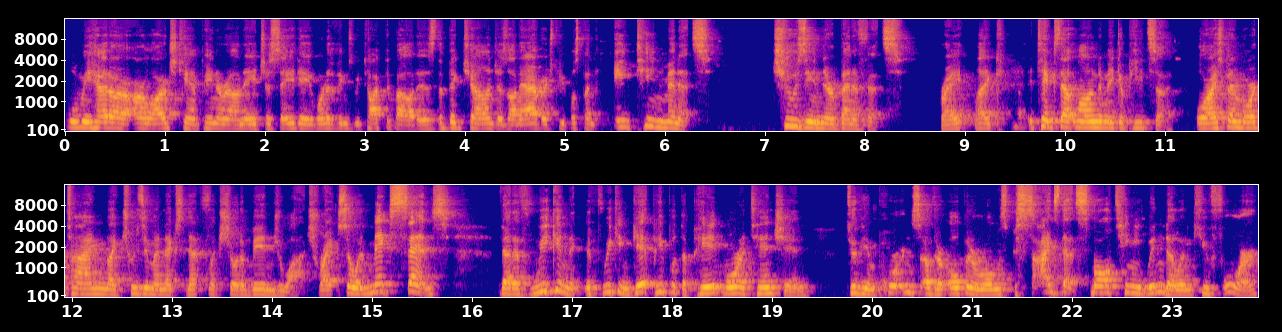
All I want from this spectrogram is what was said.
when we had our, our large campaign around HSA Day, one of the things we talked about is the big challenge is on average people spend 18 minutes choosing their benefits, right? Like it takes that long to make a pizza, or I spend more time like choosing my next Netflix show to binge watch, right? So it makes sense that if we can if we can get people to pay more attention to the importance of their open enrollments besides that small teeny window in Q4,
